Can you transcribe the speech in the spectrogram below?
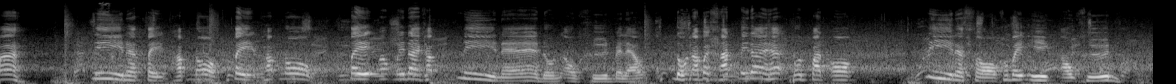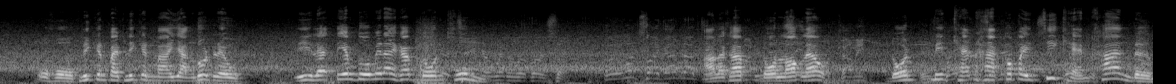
มานี่นะเตะพับนอก เตะพับนอก เตะไม่ได้ครับ นี่แน่โดนเอาคืนไปแล้ว โดนอัปเปร์คัตไม่ได้ฮะโดนปัดออก นี่นะสอกเข้าไปอีกเอาคืน โอ้โห พลิกกันไปพลิกกันมาอย่างรวดเร็ว นี่และเตรียมตัวไม่ได้ครับ โดนทุ่มเอาละครับ โดนล็อกแล้ว โดนบิดแขนหักเข้าไปที่แขนข้างเดิม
